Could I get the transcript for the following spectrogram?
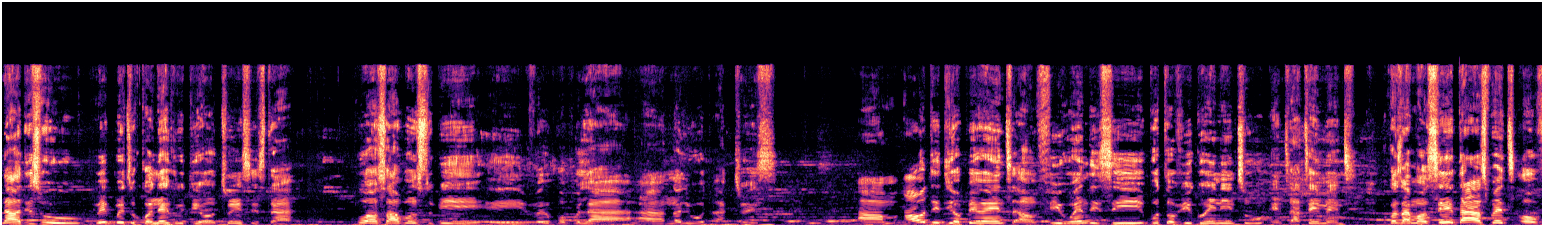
Now, this will make me to connect with your twin sister, who also happens to be a, a very popular uh, Nollywood actress. Um, how did your parents um, feel when they see both of you going into entertainment? Because I must say that aspect of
